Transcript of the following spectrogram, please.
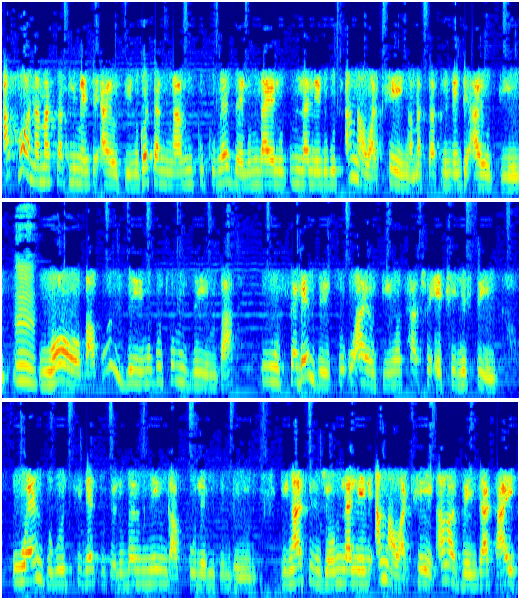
akhona ama-supplement e-iodine kodwa ngingamgqugqumezela umlayeli umlaleli ukuthi angawathengi ama-supplement e-iodine. Mm. ngoba kunzima ukuthi umzimba usebenzise u-iodine othathwe ephilisini. Uwenza ukuthi bese vele ube mningi kakhulu emzimbeni. Ngingathi nje umlaleli angawathengi angaveli nje athi hhayi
